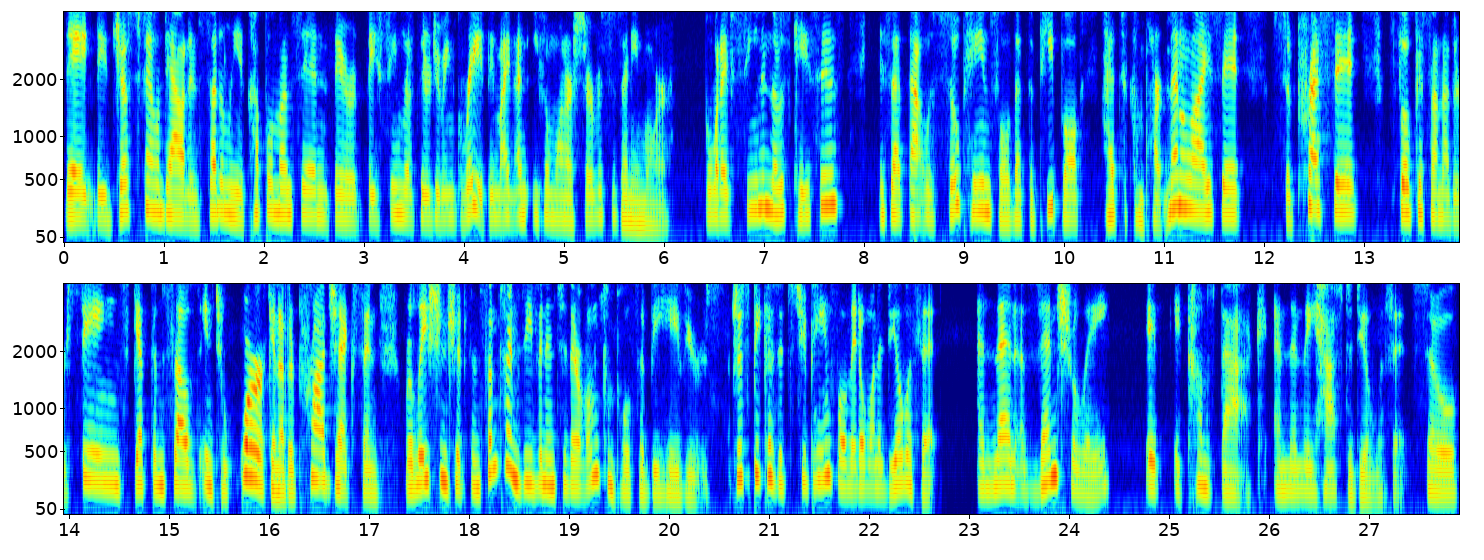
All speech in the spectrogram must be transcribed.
they they just found out and suddenly a couple months in they're they seem like they're doing great. They might not even want our services anymore. But what I've seen in those cases is that that was so painful that the people had to compartmentalize it, suppress it, focus on other things, get themselves into work and other projects and relationships, and sometimes even into their own compulsive behaviors just because it's too painful and they don't want to deal with it. And then eventually it, it comes back and then they have to deal with it. So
